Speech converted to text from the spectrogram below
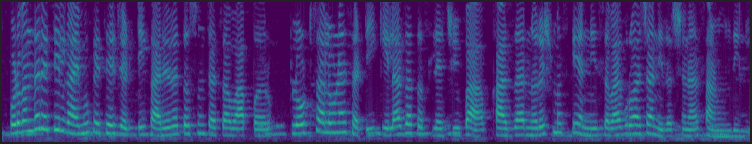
घोडबंदर येथील गायमुख येथे जट्टी कार्यरत असून त्याचा वापर प्लोट चालवण्यासाठी केला जात असल्याची बाब खासदार नरेश मस्के यांनी सभागृहाच्या निदर्शनास आणून दिली.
